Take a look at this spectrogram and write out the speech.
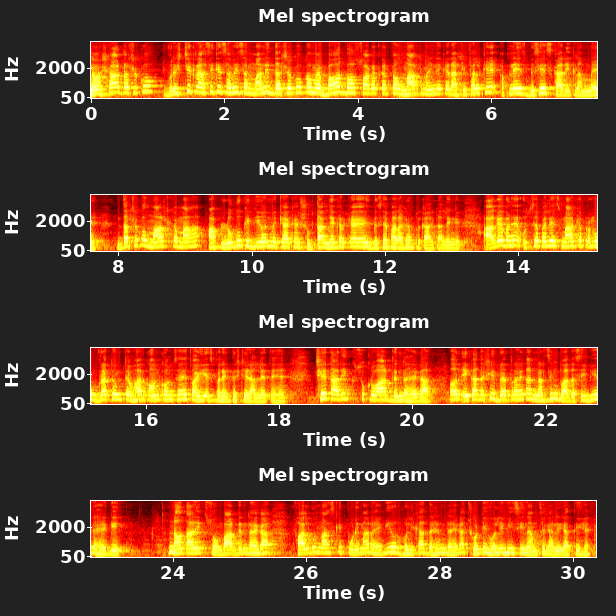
नमस्कार दर्शकों, वृश्चिक राशि के सभी सम्मानित दर्शकों का मैं बहुत बहुत स्वागत करता हूँ मार्च महीने के राशिफल के अपने इस विशेष कार्यक्रम में। दर्शकों, मार्च का माह आप लोगों के जीवन में क्या क्या शुभता लेकर के आया इस विषय पर आज हम प्रकाश डालेंगे। आगे बढ़े, उससे पहले इस माह के प्रमुख व्रत एवं त्यौहार कौन कौन से हैं तो आइए इस पर एक दृष्टि डाल लेते हैं। छह तारीख, शुक्रवार दिन रहेगा और एकादशी व्रत रहेगा, नरसिंह द्वादशी भी रहेगी। नौ तारीख, सोमवार दिन रहेगा फाल्गुन मास की पूर्णिमा रहेगी और होलिका दहन रहेगा। छोटी होली भी इसी नाम से जानी जाती है।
